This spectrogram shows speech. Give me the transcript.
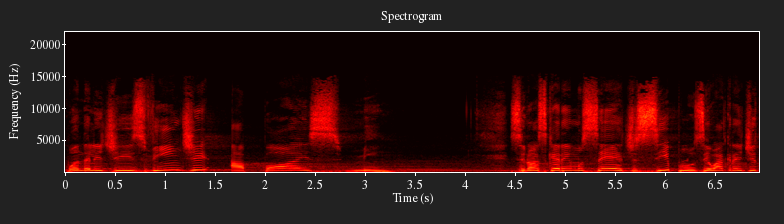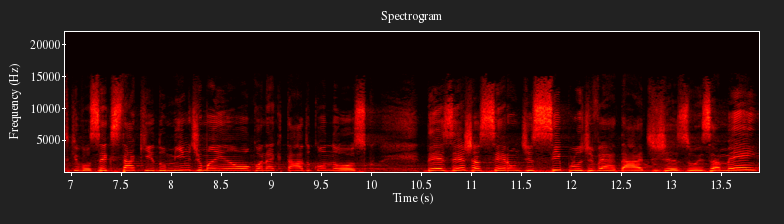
quando ele diz: Vinde após mim. Se nós queremos ser discípulos, eu acredito que você que está aqui domingo de manhã ou conectado conosco, deseja ser um discípulo de verdade, Jesus, amém?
